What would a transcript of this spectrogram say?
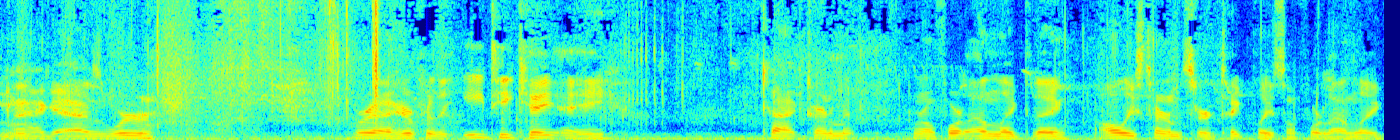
All right, guys, we're we're out here for the ETKA kayak tournament. We're on Fort Loudoun Lake today. All these tournaments are take place on Fort Loudoun Lake.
